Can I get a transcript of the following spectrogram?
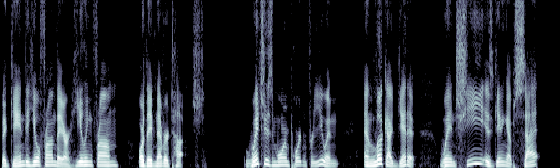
began to heal from, they are healing from, or they've never touched. Which is more important for you? And and look, I get it. When she is getting upset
